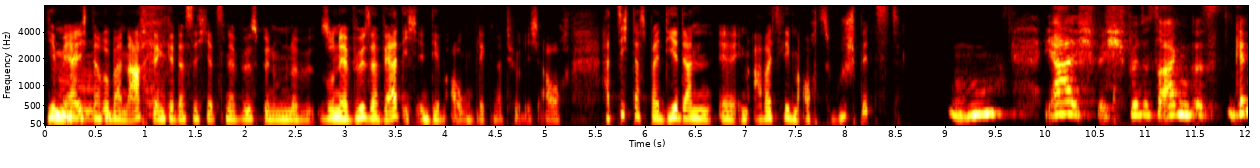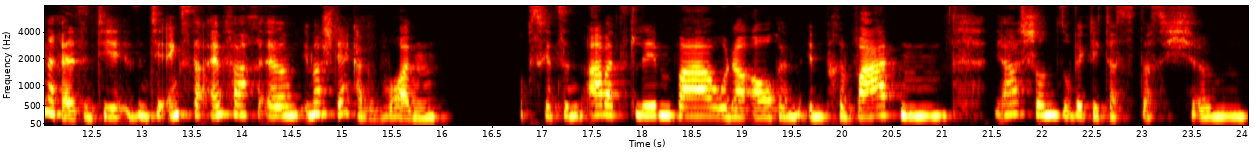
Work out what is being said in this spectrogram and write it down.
je mehr mhm. ich darüber nachdenke, dass ich jetzt nervös bin, umso nervöser werde ich in dem Augenblick natürlich auch. Hat sich das bei dir dann äh, im Arbeitsleben auch zugespitzt? Mhm. Ja, ich, ich würde sagen, dass generell sind die, sind die Ängste einfach äh, immer stärker geworden. Ob es jetzt im Arbeitsleben war oder auch im, im Privaten. Ja, schon so wirklich, dass, dass ich ähm,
